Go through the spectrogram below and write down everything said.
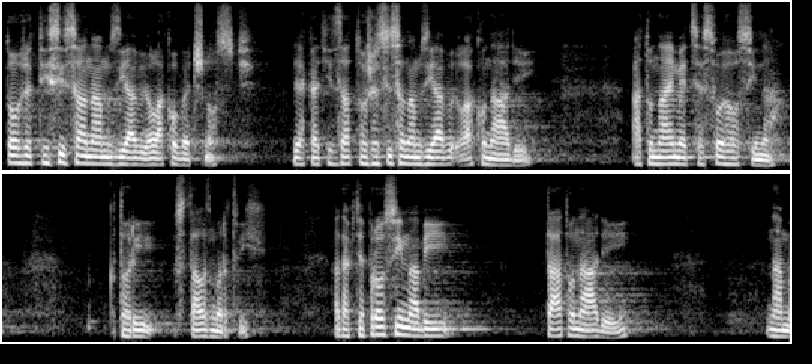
to, že ty si sa nám zjavil ako väčnosť. Vďaka ti za to, že si sa nám zjavil ako nádej. A to najmä cez svojho syna, ktorý stal z mŕtvych. A tak ťa prosím, aby táto nádej nám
